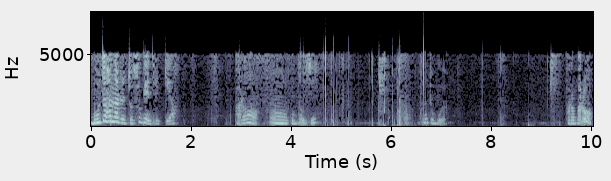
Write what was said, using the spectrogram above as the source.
모드 하나를 또 소개해 드릴게요. 바로 어 이거 뭐지? 이것도 뭐야? 바로 바로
